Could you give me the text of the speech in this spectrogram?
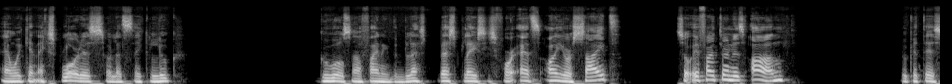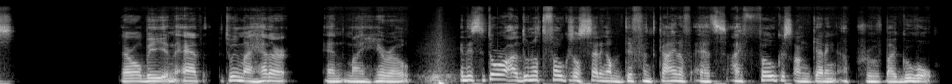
And we can explore this. So let's take a look. Google's now finding the best, best places for ads on your site. So if I turn this on, look at this. There will be an ad between my header and my hero. In this tutorial, I do not focus on setting up different kind of ads. I focus on getting approved by Google.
